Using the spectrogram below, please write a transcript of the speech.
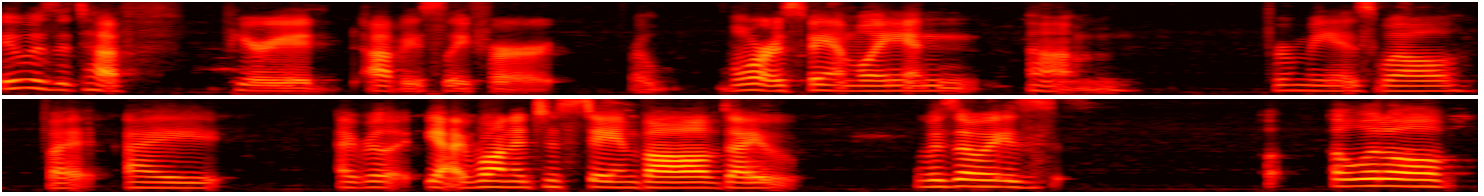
it was a tough period, obviously for for Laura's family and um, for me as well. But I I really yeah I wanted to stay involved. I was always a little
